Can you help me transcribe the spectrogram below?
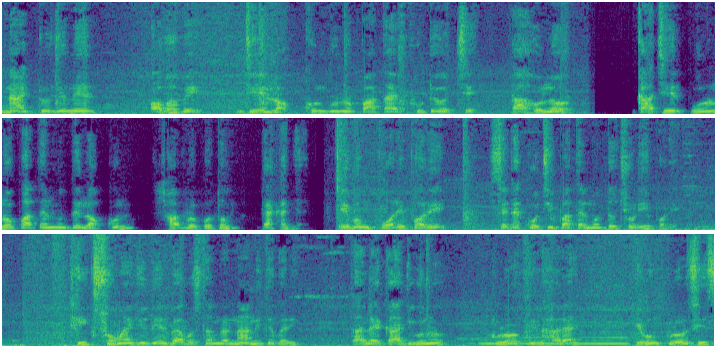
নাইট্রোজেনের অভাবে যে লক্ষণগুলো পাতায় ফুটে হচ্ছে, তা হলো গাছের পুরনো পাতার মধ্যে লক্ষণ সর্বপ্রথম দেখা যায় এবং পরে পরে সেটা কচি পাতার মধ্যেও ছড়িয়ে পড়ে। ঠিক সময় যদি এর ব্যবস্থা আমরা না নিতে পারি, তাহলে গাছগুলো ক্লোরোফিল হারায় এবং ক্লোরোসিস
